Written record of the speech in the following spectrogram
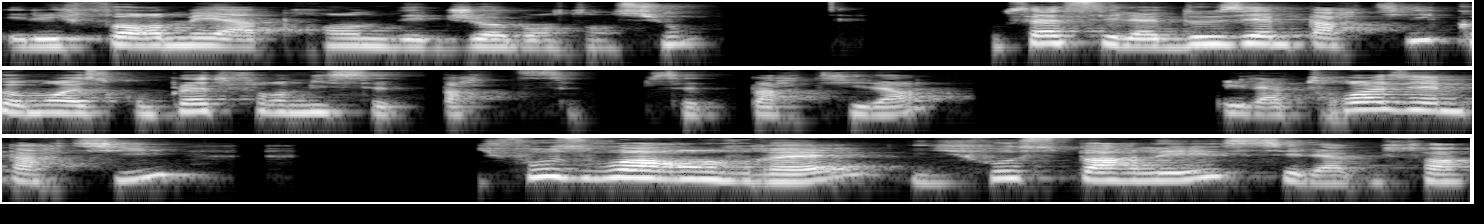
et les former à prendre des jobs en tension. Donc ça c'est la deuxième partie. Comment est-ce qu'on plateformise cette, cette partie-là? Et la troisième partie, il faut se voir en vrai, il faut se parler. C'est la, enfin,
